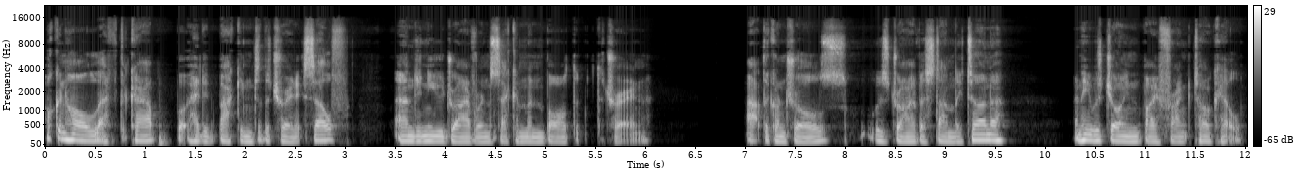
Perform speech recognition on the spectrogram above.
Hockenhall left the cab but headed back into the train itself, and a new driver and secondman boarded the train. At the controls was driver Stanley Turner, and he was joined by Frank Toghill.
